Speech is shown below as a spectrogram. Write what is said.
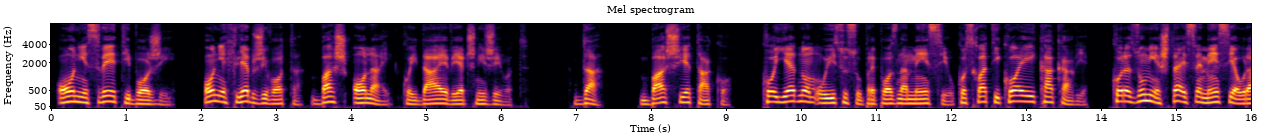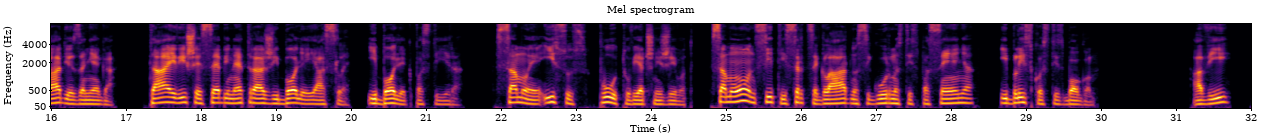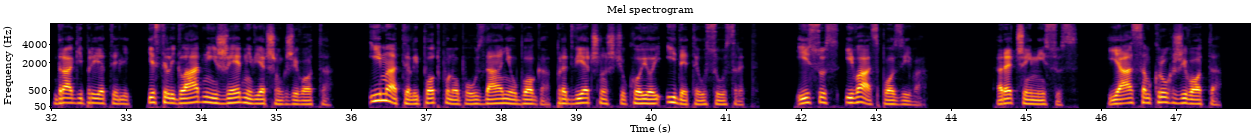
On je sveti Božiji. On je hljeb života, baš onaj koji daje vječni život. Da, baš je tako. Ko jednom u Isusu prepozna Mesiju, ko shvati ko je i kakav je, ko razumije šta je sve Mesija uradio za njega, taj više sebi ne traži bolje jasle i boljeg pastira. Samo je Isus put u vječni život. Samo on siti srce gladno sigurnosti spasenja i bliskosti s Bogom. A vi, dragi prijatelji, jeste li gladni i žedni vječnog života? Imate li potpuno pouzdanje u Boga pred vječnošću kojoj idete u susret? Isus i vas poziva. Reče im Isus, ja sam kruh života.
